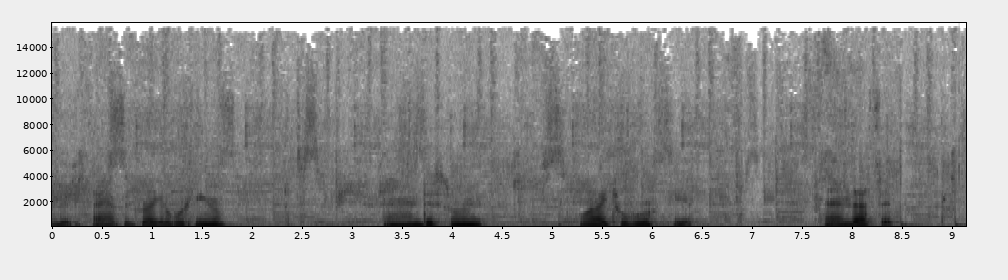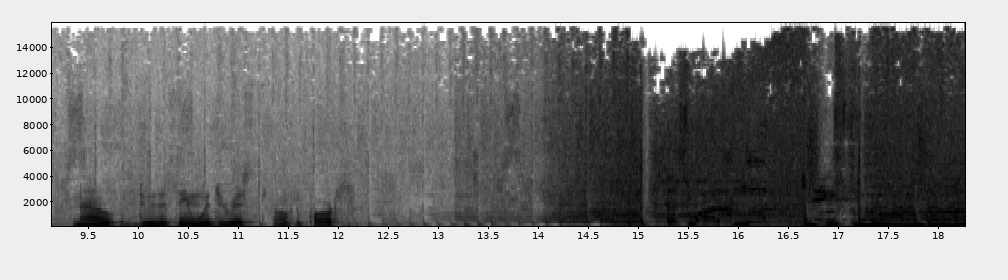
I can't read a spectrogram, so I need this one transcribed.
this. I have to drag it over here. And this one right over here. And that's it. Now do the same with the rest of the parts. That's what I'm looking for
